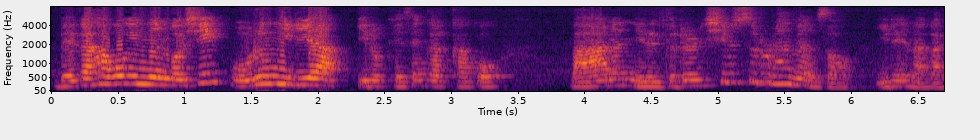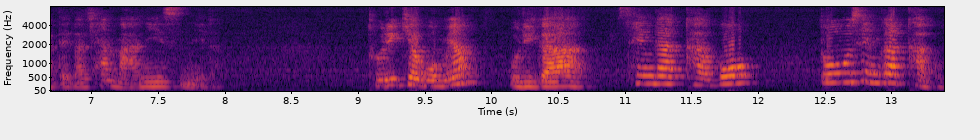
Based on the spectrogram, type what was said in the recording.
내가 하고 있는 것이 옳은 일이야 이렇게 생각하고 많은 일들을 실수를 하면서 일해 나갈 때가 참 많이 있습니다. 돌이켜보면 우리가 생각하고 또 생각하고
